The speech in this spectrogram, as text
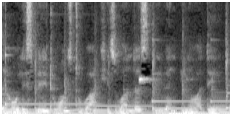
The Holy Spirit wants to work his wonders even in our day.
